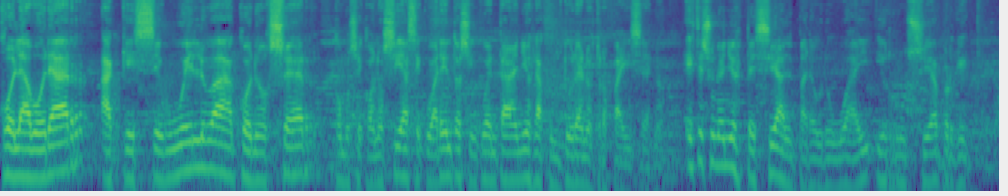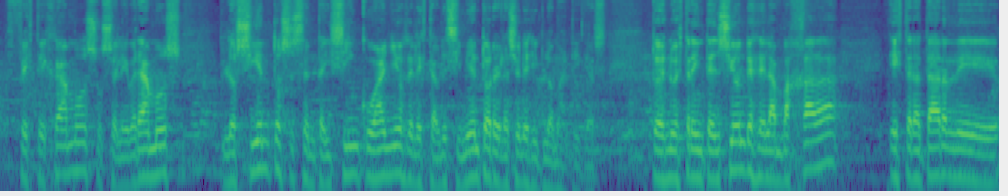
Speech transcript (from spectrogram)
colaborar a que se vuelva a conocer, como se conocía hace 40 o 50 años, la cultura de nuestros países. Este es un año especial para Uruguay y Rusia porque festejamos o celebramos los 165 años del establecimiento de relaciones diplomáticas. Entonces nuestra intención desde la embajada es tratar de,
